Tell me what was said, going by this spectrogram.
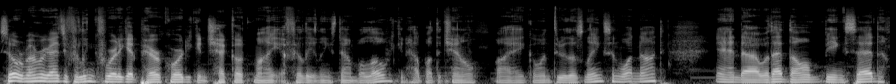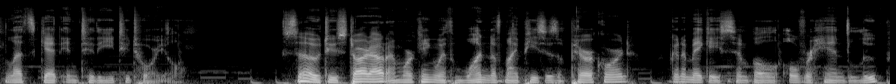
So remember guys, if you're looking for where to get paracord, you can check out my affiliate links down below. You can help out the channel by going through those links and whatnot. And uh, with that all being said, let's get into the tutorial. So to start out, I'm working with one of my pieces of paracord. I'm going to make a simple overhand loop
